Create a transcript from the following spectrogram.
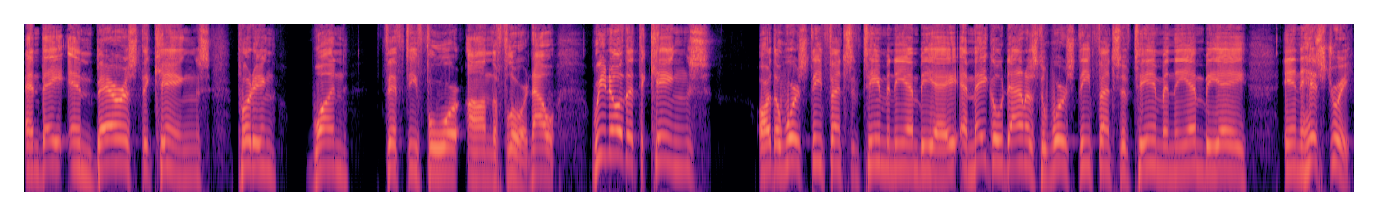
and they embarrass the Kings, putting 154 on the floor. Now, we know that the Kings are the worst defensive team in the NBA and may go down as the worst defensive team in the NBA in history.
